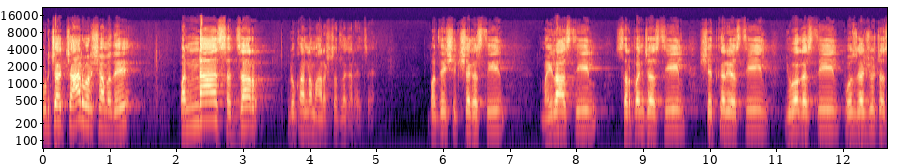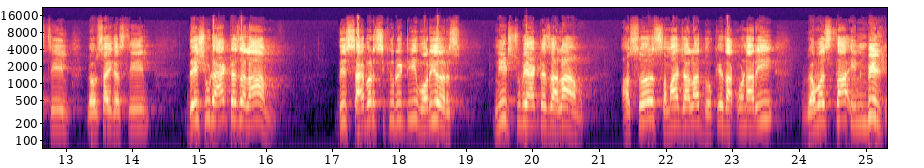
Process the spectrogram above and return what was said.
पुढच्या चार वर्षामध्ये पन्नास हजार लोकांना महाराष्ट्रातलं करायचं आहे मग ते शिक्षक असतील महिला असतील सरपंच असतील शेतकरी असतील युवक असतील पोस्ट ग्रॅज्युएट असतील व्यावसायिक असतील they should act as alarm this cyber security warriors needs to be act as alarm असं समाजाला धोके दाखवणारी व्यवस्था इनबिल्ट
